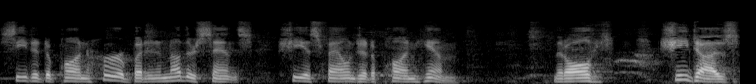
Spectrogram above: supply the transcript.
seated upon her, but in another sense, she is founded upon him. That all she does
